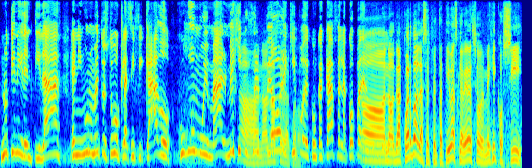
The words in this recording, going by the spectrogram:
no tiene identidad, en ningún momento estuvo clasificado, jugó muy mal. México No, fue el no, no peor equipo de CONCACAF en la Copa del No, Mundo. no, de acuerdo a las expectativas que había sobre México, sí.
